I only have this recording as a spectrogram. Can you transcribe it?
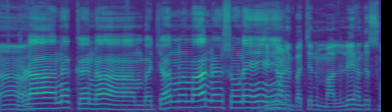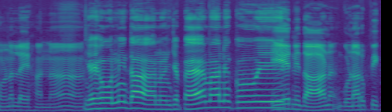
ਨਾਨਕ ਨਾਮ ਬਚਨ ਮਨ ਸੁਣੇ। ਜਿਨ੍ਹਾਂ ਨੇ ਬਚਨ ਮੰਨ ਲਏ ਹਨ ਤੇ ਸੁਣ ਲਏ ਹਨ। ਇਹੋ ਨਿਦਾਨ ਜਪੈ ਮਨ ਕੋਈ। ਇਹ ਨਿਦਾਨ ਗੁਣਾ ਰੂਪੀ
